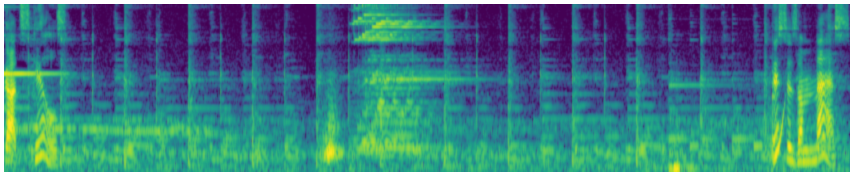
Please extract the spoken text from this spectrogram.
Got skills. This is a mess.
